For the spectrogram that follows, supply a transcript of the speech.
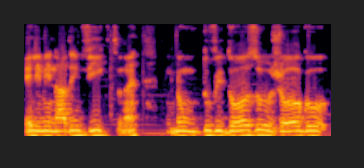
eliminado invicto, né? Num duvidoso jogo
